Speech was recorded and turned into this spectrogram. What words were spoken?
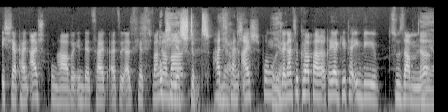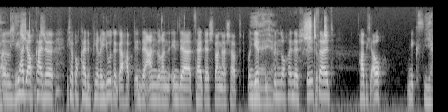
ich ja keinen Eisprung habe in der Zeit. Also als ich jetzt schwanger Okay, war, ja, stimmt. hatte Ja, ich keinen okay. Eisprung Ja. und der ganze Körper reagiert ja irgendwie zusammen. Ne? Ja, also okay, die hat ja auch keine, ich habe auch keine Periode gehabt in der anderen, in der Zeit der Schwangerschaft. Und jetzt, ich bin noch in der. Stillzeit, habe ich auch nichts Ja,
